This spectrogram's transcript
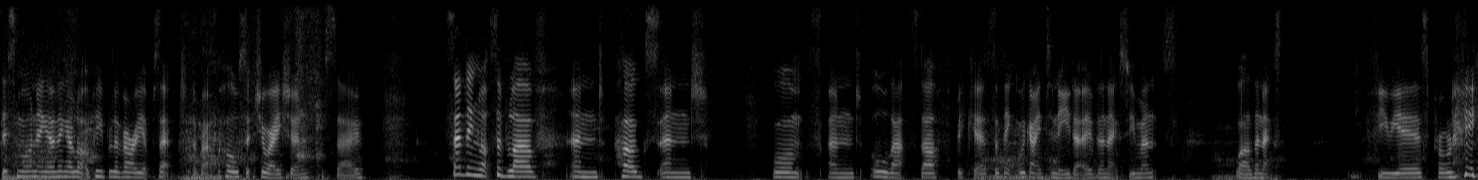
this morning, I think a lot of people are very upset about the whole situation. So, sending lots of love and hugs and warmth and all that stuff because I think we're going to need it over the next few months. Well, the next few years, probably.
